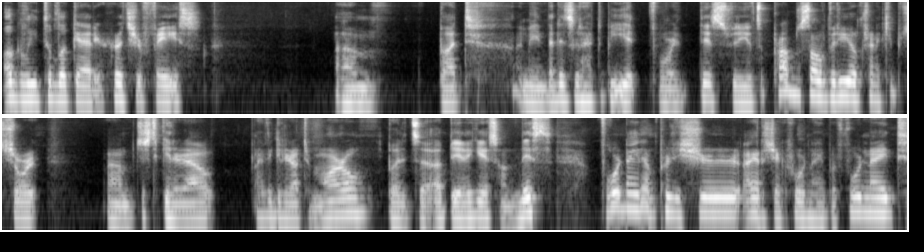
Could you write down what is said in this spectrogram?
ugly to look at. It hurts your face. Um, but I mean, that is gonna have to be it for this video. It's a problem solved video. I'm trying to keep it short, um, just to get it out. I have to get it out tomorrow, but it's an update, I guess, on this Fortnite. I'm pretty sure I gotta check Fortnite, but Fortnite.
